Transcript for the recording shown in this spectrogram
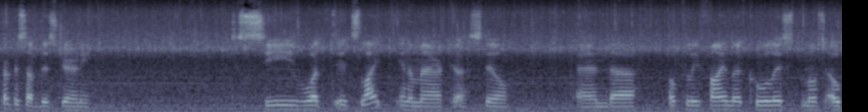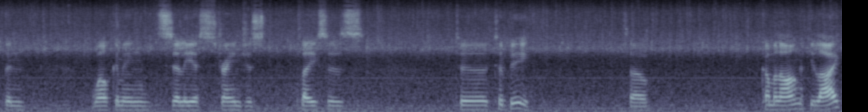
purpose of this journey. To see what it's like in America still, and uh, hopefully find the coolest, most open, welcoming, silliest, strangest places to to be. So come along if you like,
